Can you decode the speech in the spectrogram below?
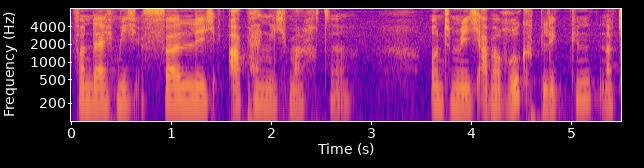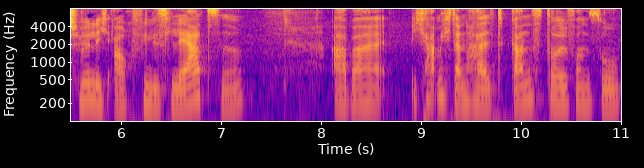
von der ich mich völlig abhängig machte und mich aber rückblickend natürlich auch vieles lehrte, aber ich habe mich dann halt ganz toll von so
